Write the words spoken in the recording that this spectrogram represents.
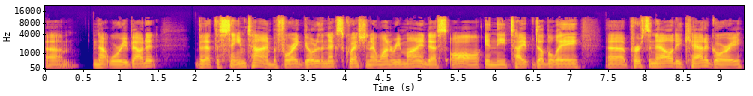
um, not worry about it. But at the same time, before I go to the next question, I want to remind us all in the type AA uh, personality category.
